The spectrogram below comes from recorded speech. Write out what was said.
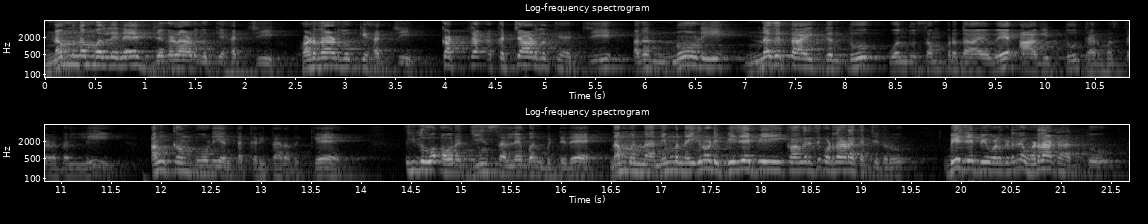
ನಮ್ಮ ನಮ್ಮಲ್ಲೇನೆ ಜಗಳಾಡೋದಕ್ಕೆ ಹಚ್ಚಿ, ಹೊಡೆದಾಡೋದಕ್ಕೆ ಹಚ್ಚಿ, ಕಟ್ಟ, ಕಚ್ಚಾಡೋದಕ್ಕೆ ಹಚ್ಚಿ ಅದನ್ನು ನೋಡಿ ನಗತಾ ಇದ್ದಂತೂ ಒಂದು ಸಂಪ್ರದಾಯವೇ ಆಗಿತ್ತು ಧರ್ಮಸ್ಥಳದಲ್ಲಿ. ಅಂಕಂಬೋಡಿ ಅಂತ ಕರೀತಾರೆ ಅದಕ್ಕೆ. ಇದು ಅವರ ಜೀನ್ಸ್ ಅಲ್ಲೇ ಬಂದ್ಬಿಟ್ಟಿದೆ. ನಮ್ಮನ್ನ, ನಿಮ್ಮನ್ನ ಈಗ ನೋಡಿ ಬಿಜೆಪಿ ಕಾಂಗ್ರೆಸ್ ಹೊಡೆದಾಡಕ್ಕೆ ಹಚ್ಚಿದ್ರು ಬಿಜೆಪಿ ಒಳಗಡೆ ಹೊಡೆದಾಟ ಹತ್ತು.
